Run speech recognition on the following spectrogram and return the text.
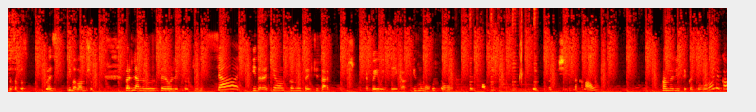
Тобто, спасибо вам, що переглянули цей ролик до кінця. І, до речі, я вам скажу, цей четвертий появився якраз із мого усього. Підпишіться на канал. Аналітика цього ролика.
